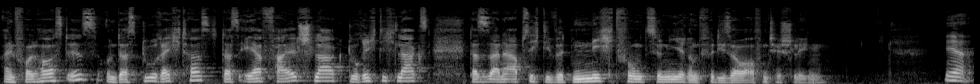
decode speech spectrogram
ein Vollhorst ist und dass du recht hast, dass er falsch lag, du richtig lagst, das ist eine Absicht, die wird nicht funktionieren für die Sau auf den Tisch legen. Ja.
